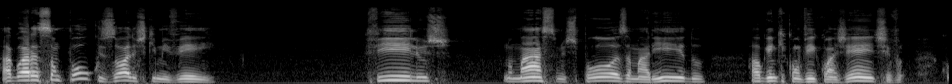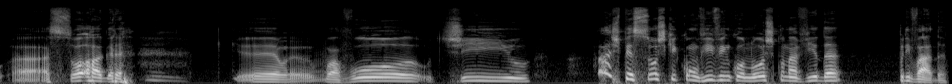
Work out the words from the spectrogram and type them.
Agora são poucos olhos que me veem. Filhos, no máximo esposa, marido, alguém que convive com a gente, a sogra, é, o avô, o tio, as pessoas que convivem conosco na vida privada.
